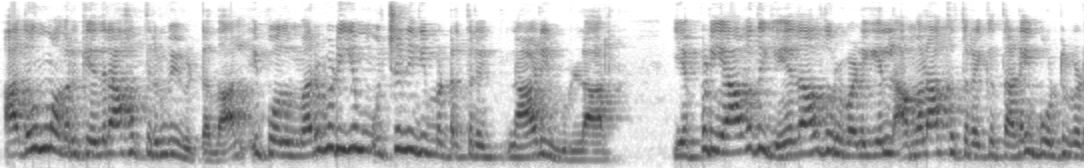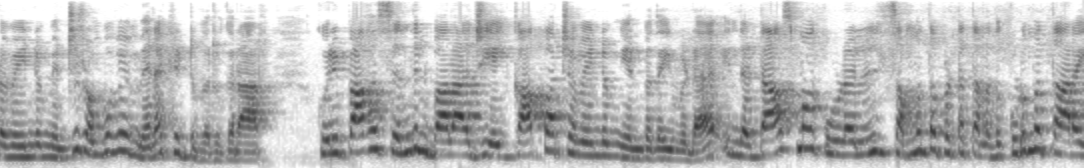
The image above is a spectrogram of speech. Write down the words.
அதுவும் அவருக்கு எதிராக திரும்பிவிட்டதால் இப்போது மறுபடியும் உச்சநீதிமன்றத்தை நாடி உள்ளார். எப்படியாவது ஏதாவது ஒரு வழியில் அமலாக்கத்துறைக்கு தடை போட்டுவிட வேண்டும் என்று ரொம்பவே மெனக்கெட்டு வருகிறார். குறிப்பாக செந்தில் பாலாஜியை காப்பாற்ற வேண்டும் என்பதை விட இந்த டாஸ்மாக் ஊழலில் சம்பந்தப்பட்ட தனது குடும்பத்தாரை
